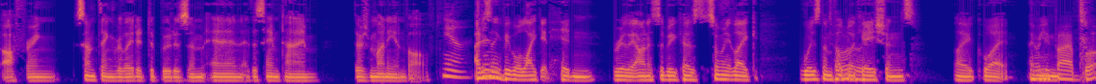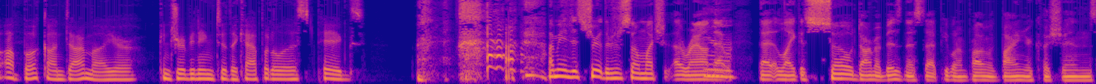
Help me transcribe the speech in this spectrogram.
offering something related to Buddhism and at the same time there's money involved. Yeah. I just And- think people like it hidden, really, honestly, because so many like wisdom Totally. publications, like what? I when you mean, buy a, bu- a book on Dharma, you're contributing to the capitalist pigs. I mean, it's true. There's just so much around Yeah. that that like is so Dharma business that people have a problem with buying your cushions,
